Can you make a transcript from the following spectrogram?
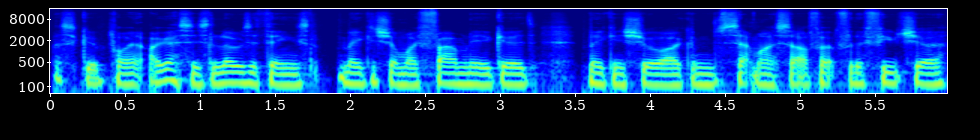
that's a good point. I guess it's loads of things. Making sure my family are good, making sure I can set myself up for the future,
